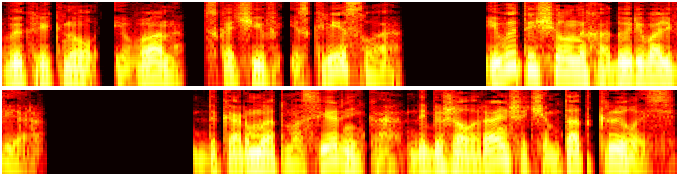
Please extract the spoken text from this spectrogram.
выкрикнул Иван, вскочив из кресла, и вытащил на ходу револьвер. До кормы атмосферника добежал раньше, чем та открылась.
